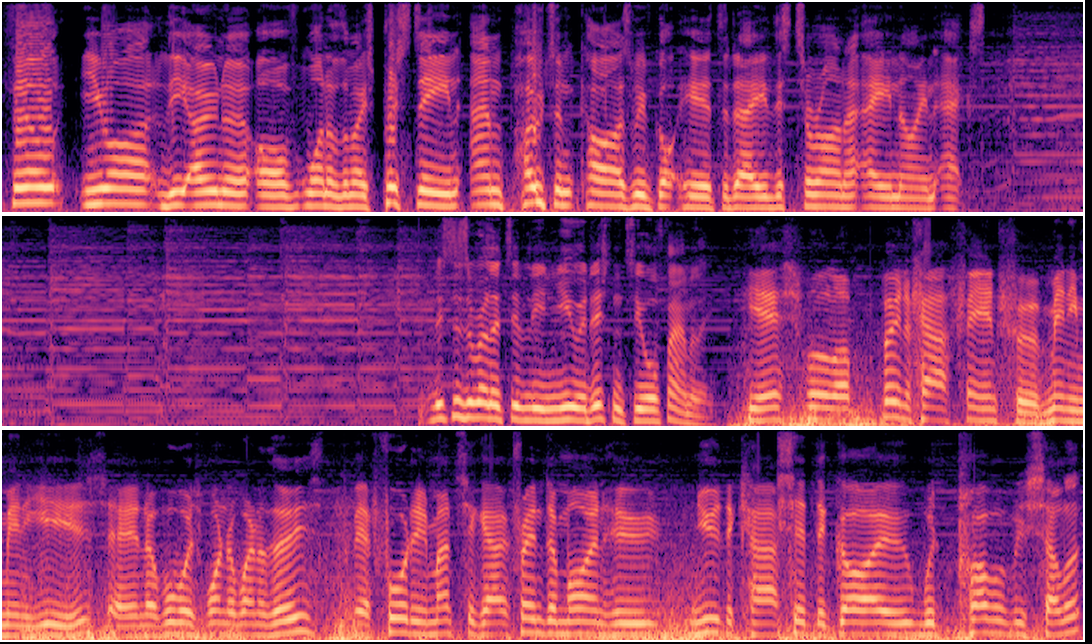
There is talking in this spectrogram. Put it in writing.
Phil, you are the owner of one of the most pristine and potent cars we've got here today, this Torana A9X. This is a relatively new addition to your family. Yes, well I've been a car fan for many, many years and I've always wanted one of these. About 14 months ago, a friend of mine who knew the car said the guy would probably sell it.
